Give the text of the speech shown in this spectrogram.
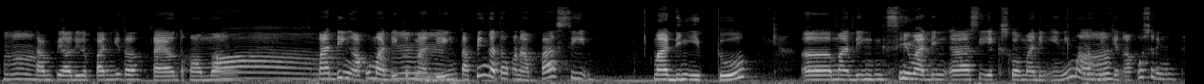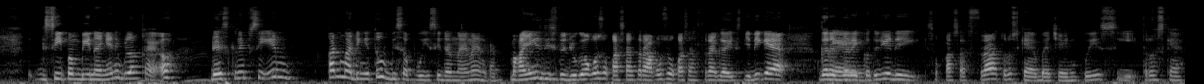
Hmm. tampil di depan gitu, kayak untuk ngomong. Ah. mading aku mading ikut mading tapi nggak tahu kenapa si mading itu eh, mading si mading eh, si exco mading ini malah bikin aku sering si pembinanya ini bilang kayak oh deskripsiin kan mading itu bisa puisi dan lain-lain kan. Makanya di situ juga aku suka sastra aku suka sastra guys. Jadi kayak gara-gara Oke. ikut itu jadi suka sastra terus kayak bacain puisi. Terus kayak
